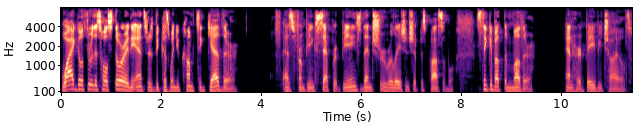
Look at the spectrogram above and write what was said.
why go through this whole story? The answer is because when you come together as from being separate beings, then true relationship is possible. Let's think about the mother and her baby child.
